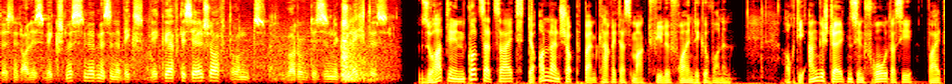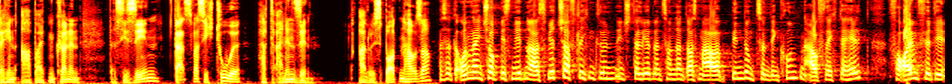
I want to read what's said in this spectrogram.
dass nicht alles weggeschmissen wird. Wir sind eine Wegwerfgesellschaft und warum das ist nichts Schlechtes. So hat in kurzer Zeit der Onlineshop beim Caritasmarkt viele Freunde gewonnen. Auch die Angestellten sind froh, dass sie weiterhin arbeiten können, dass sie sehen, das, was ich tue, hat einen Sinn. Alois Bortenhauser. Also der Online-Shop ist nicht nur aus wirtschaftlichen Gründen installiert worden, sondern dass man auch eine Bindung zu den Kunden aufrechterhält, vor allem für die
